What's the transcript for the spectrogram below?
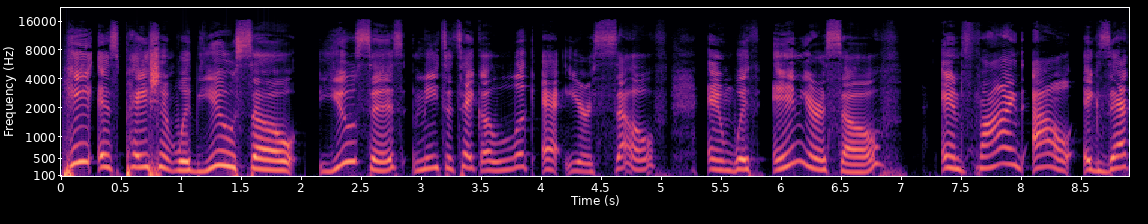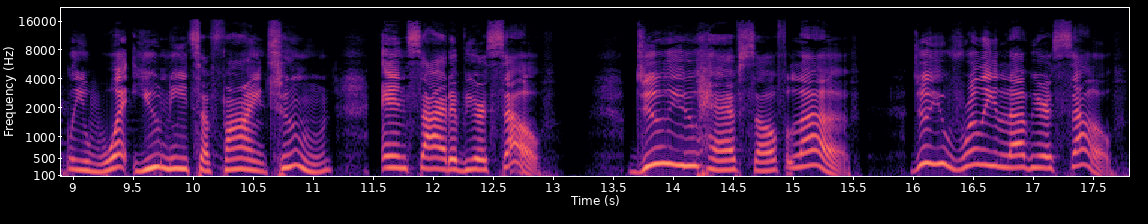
He is patient with you. So you, sis, need to take a look at yourself and within yourself and find out exactly what you need to fine tune inside of yourself. Do you have self love? Do you really love yourself?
